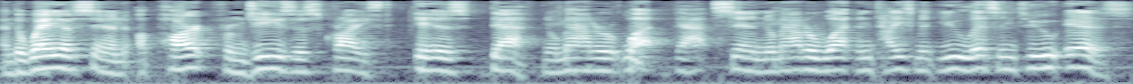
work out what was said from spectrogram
And the way of sin, apart from Jesus Christ, is death, no matter what that sin, no matter what enticement you listen to is.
